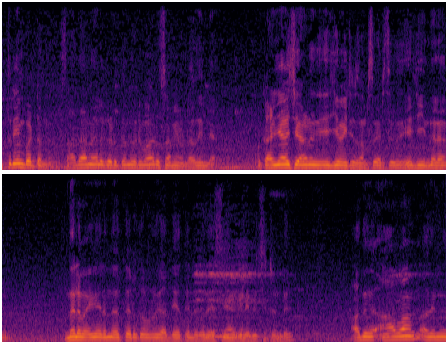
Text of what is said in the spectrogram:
എത്രയും പെട്ടെന്ന് സാധാരണ നിലയ്ക്ക് എടുക്കുന്ന ഒരുപാട് സമയമുണ്ട്. അതില്ല. കഴിഞ്ഞ ആഴ്ചയാണ് എ ജിയുമായിട്ട് സംസാരിച്ചത്. എ ജി ഇന്നലെ ഇന്നലെ വൈകുന്നേരം തരത്തോടുകൂടി അദ്ദേഹത്തിന്റെ ഉപദേശം ഞങ്ങൾക്ക് ലഭിച്ചിട്ടുണ്ട്. അത് ആവാം അതിന്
